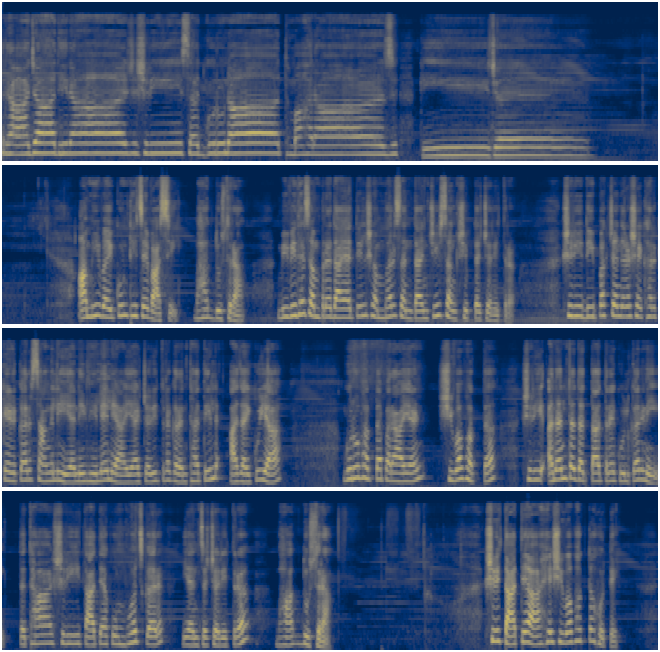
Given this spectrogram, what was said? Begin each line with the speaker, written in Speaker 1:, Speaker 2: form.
Speaker 1: राजाधिराज श्री सद्गुरुनाथ महाराज की जय. आम्ही वैकुंठीचे वासी भाग दुसरा विविध संप्रदायातील शंभर संतांची संक्षिप्त चरित्र. श्री दीपक चंद्रशेखर केळकर सांगली यांनी लिहिलेल्या या चरित्र ग्रंथातील आज ऐकूया. गुरुभक्तपरायण शिवभक्त श्री अनंत दत्तात्रय कुलकर्णी तथा श्री तात्या कुंभोजकर यांचं चरित्र भाग दुसरा. श्री तात्या हे शिवभक्त होते.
